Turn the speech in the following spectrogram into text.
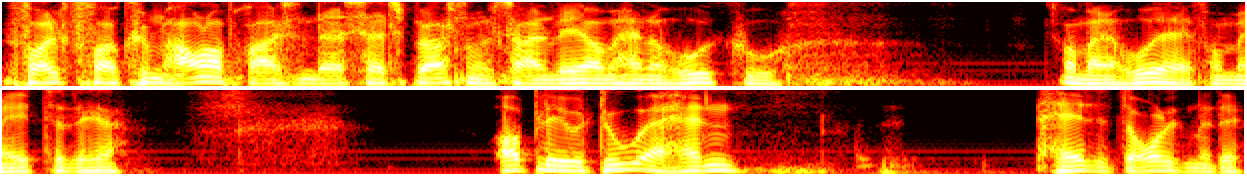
folk fra Københavnerpressen, der satte spørgsmålstegn ved, om han overhovedet kunne, om han overhovedet havde format til det her. Oplevede du, at han havde det dårligt med det?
